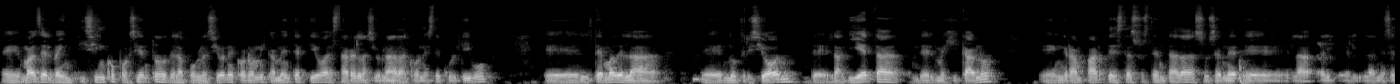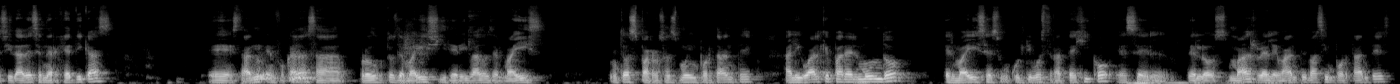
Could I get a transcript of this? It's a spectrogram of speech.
Eh, más del 25% de la población económicamente activa está relacionada con este cultivo. Eh, el tema de la nutrición, de la dieta del mexicano, en gran parte está sustentada, sus, las necesidades energéticas están enfocadas a productos de maíz y derivados del maíz. Entonces, para nosotros es muy importante, al igual que para el mundo, el maíz es un cultivo estratégico, es el de los más relevantes, más importantes.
